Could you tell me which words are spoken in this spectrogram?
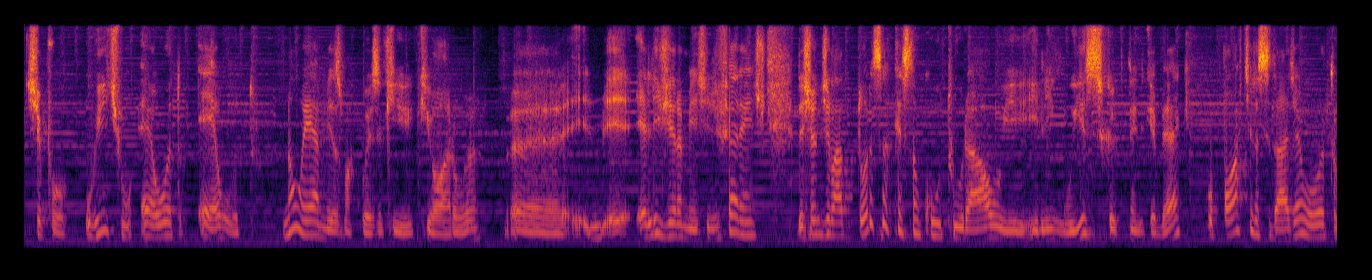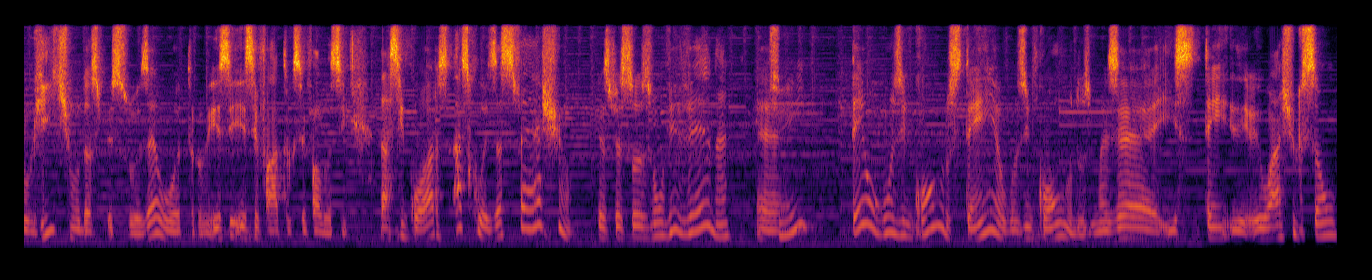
tipo, o ritmo é outro, é outro. Não é a mesma coisa que, que Ottawa, é, é, é, ligeiramente diferente. Deixando de lado toda essa questão cultural e, e, linguística que tem no Quebec, o porte da cidade é outro, o ritmo das pessoas é outro. Esse, esse fato que você falou assim, das cinco horas, as coisas fecham, as pessoas vão viver, né? É, Sim. Tem alguns incômodos? Tem alguns incômodos, mas é, isso tem, eu acho que são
